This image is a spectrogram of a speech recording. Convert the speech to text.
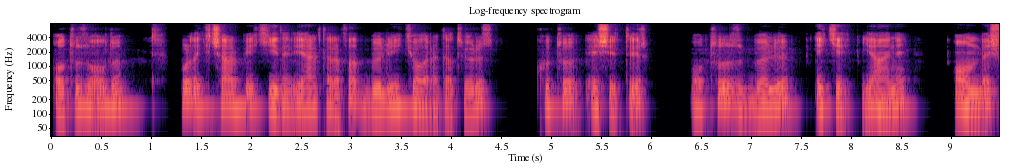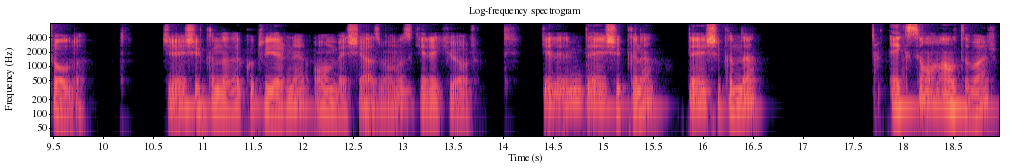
30 oldu. Buradaki çarpı 2'yi de diğer tarafa bölü 2 olarak atıyoruz. Kutu eşittir 30 bölü 2 yani 15 oldu. C şıkkında da kutu yerine 15 yazmamız gerekiyor. Gelelim D şıkkına. D şıkkında eksi 16 var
